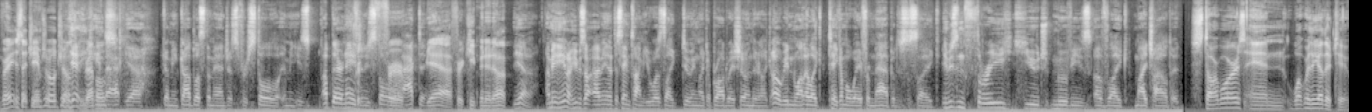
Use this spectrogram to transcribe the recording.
Right? Is that James Earl Jones Yeah, he Rebels? came back. Yeah. I mean, God bless the man just for still. I mean, he's up there in age and he's still for acting. Yeah, for keeping it up. Yeah. I mean, you know, he was, I mean, at the same time, he was like doing like a Broadway show, and they're like, oh, we didn't want to like take him away from that, but it's just like, he was in three huge movies of like my childhood Star Wars and what were the other two?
